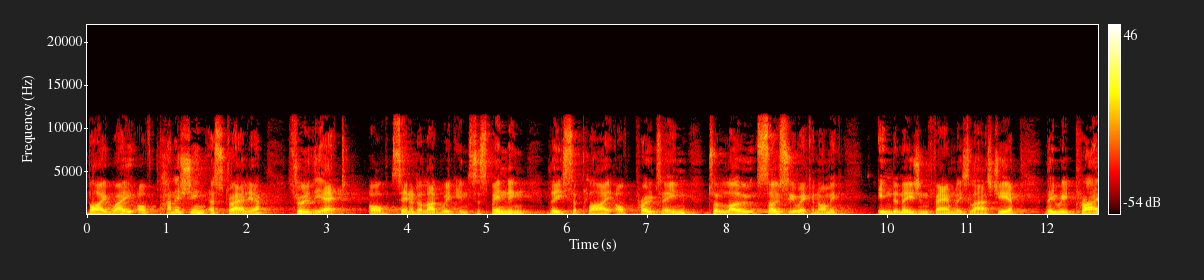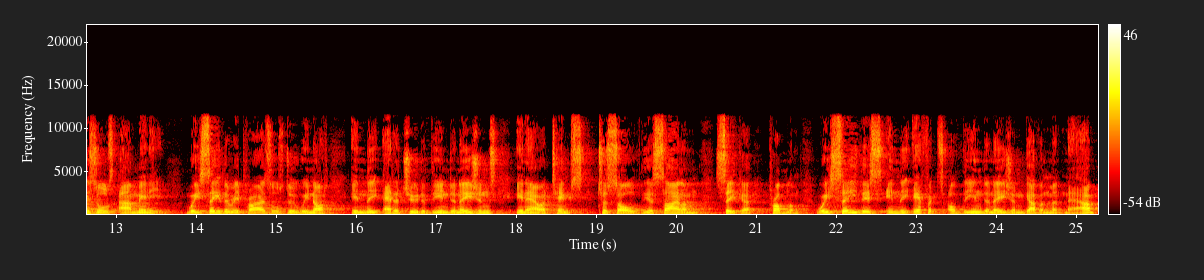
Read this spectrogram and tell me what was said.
by way of punishing Australia through the act of Senator Ludwig in suspending the supply of protein to low socio-economic Indonesian families last year, the reprisals are many. We see the reprisals, do we not, in the attitude of the Indonesians in our attempts to solve the asylum seeker problem. We see this in the efforts of the Indonesian government now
